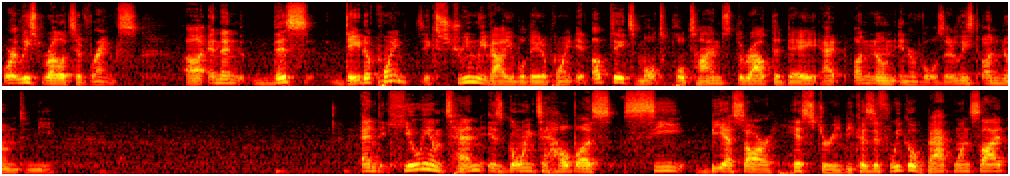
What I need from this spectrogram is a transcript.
or at least relative ranks. Uh, and then this data point, extremely valuable data point, it updates multiple times throughout the day at unknown intervals, or at least unknown to me. And Helium 10 is going to help us see BSR history because if we go back one slide,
